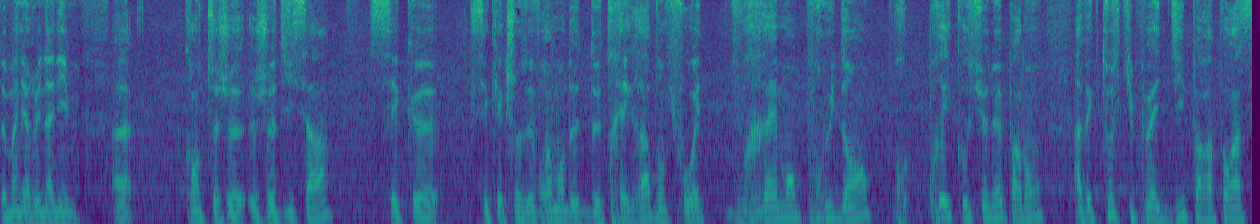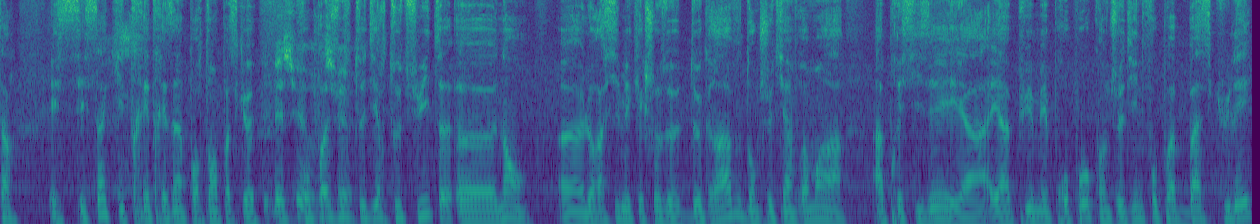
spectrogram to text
de manière unanime. quand je, je dis ça, c'est que c'est quelque chose de vraiment de, très grave. Donc il faut être vraiment prudent, précautionneux, pardon, avec tout ce qui peut être dit par rapport à ça. Et c'est ça qui est très très important parce que ne faut pas juste dire tout de suite euh, non. Euh, le racisme est quelque chose de grave, donc je tiens vraiment à, préciser et à, et à, appuyer mes propos quand je dis il ne faut pas basculer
